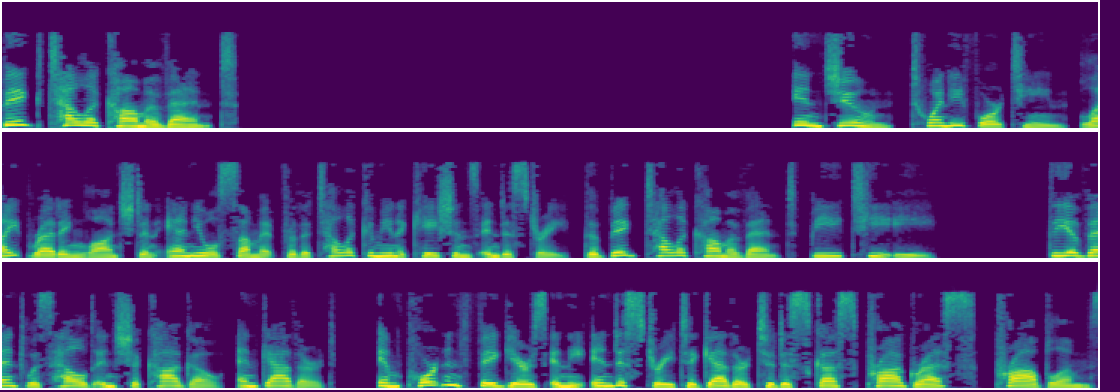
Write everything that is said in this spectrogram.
Big Telecom event. In June, 2014, Light Reading launched an annual summit for the telecommunications industry, the Big Telecom Event BTE. The event was held in Chicago, and gathered important figures in the industry together to discuss progress, problems,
